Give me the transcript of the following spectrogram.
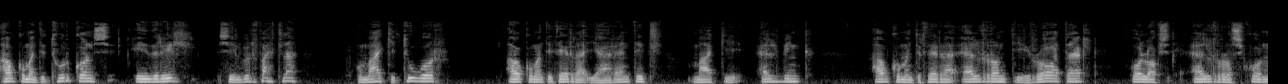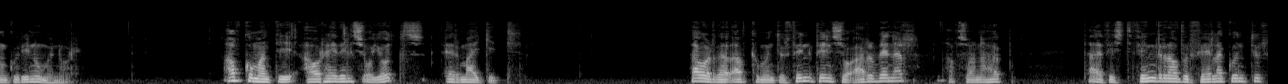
afkomandi Turgóns, Yðril, Silfurfætla og maki Túor, afkomandi þeirra Jarendill, maki Elving, afkomendur þeirra Elrond í Róadal og loks Elros konungur í Númenor. Afkomandi Árheiðils og Jóls er Mægill. Þá er það afkomendur Finnfinns og Arvenar af Svanahöfn. Það er fyrst Finnráður Felagundur,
